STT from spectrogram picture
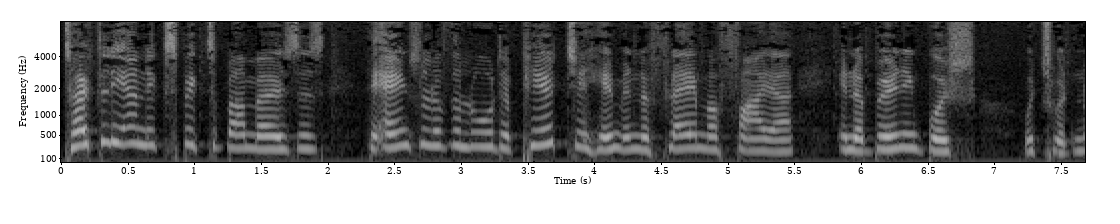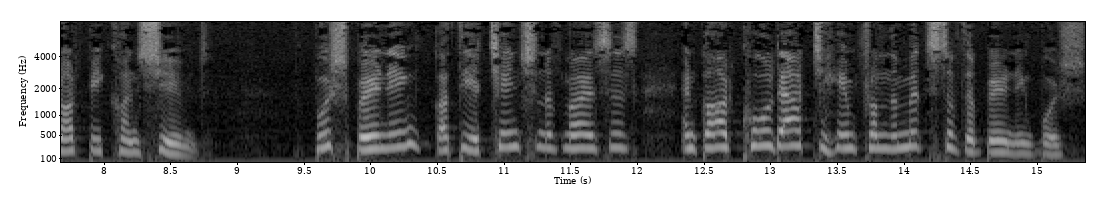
Totally unexpected by Moses, the angel of the Lord appeared to him in a flame of fire in a burning bush which would not be consumed. Bush burning got the attention of Moses, and God called out to him from the midst of the burning bush.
